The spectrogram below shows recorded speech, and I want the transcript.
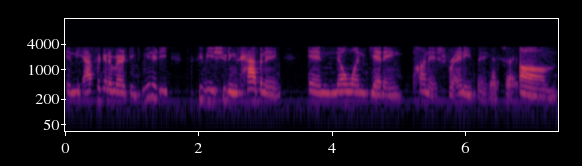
in the African American community to see these shootings happening and no one getting punished for anything. That's right. Um,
